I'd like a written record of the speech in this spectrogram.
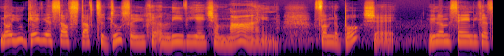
No, you give yourself stuff to do so you can alleviate your mind from the bullshit. You know what I'm saying? Because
